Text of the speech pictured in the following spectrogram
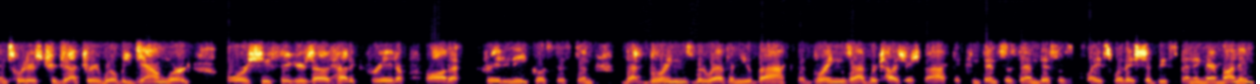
and Twitter's trajectory will be downward, or she figures out how to create a product create an ecosystem that brings the revenue back, that brings advertisers back, that convinces them this is a place where they should be spending their money,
